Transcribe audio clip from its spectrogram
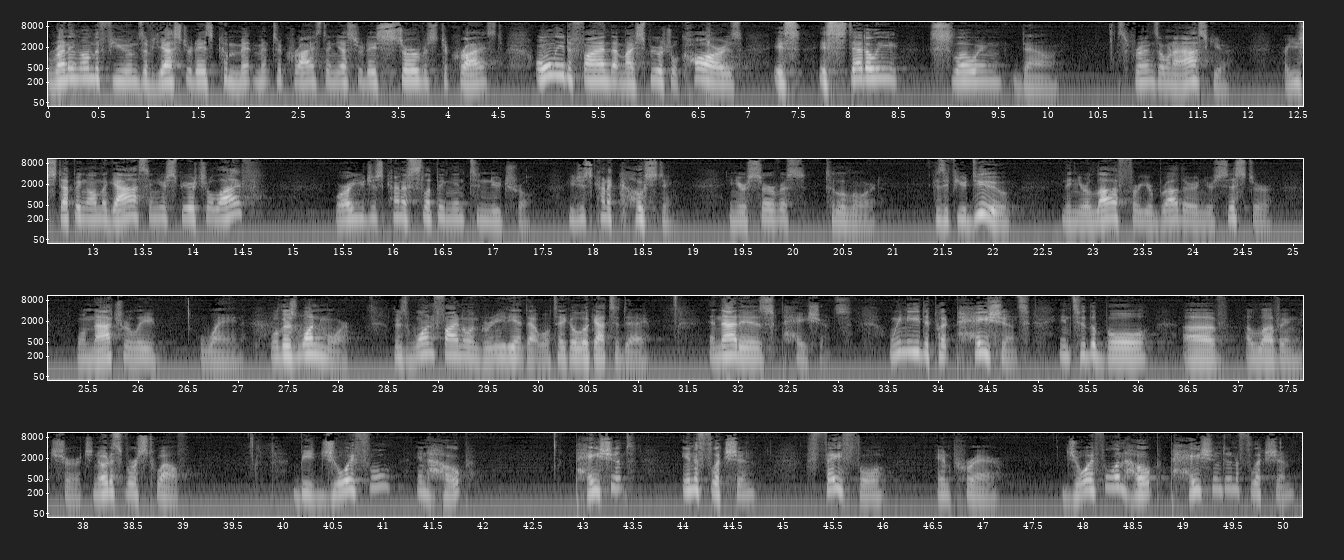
running on the fumes of yesterday's commitment to Christ and yesterday's service to Christ, only to find that my spiritual car is, is, is steadily slowing down. So, friends, I want to ask you are you stepping on the gas in your spiritual life? Or are you just kind of slipping into neutral? You're just kind of coasting in your service to the Lord. Because if you do, then your love for your brother and your sister will naturally wane. Well, there's one more. There's one final ingredient that we'll take a look at today, and that is patience. We need to put patience into the bowl of a loving church. Notice verse 12. Be joyful in hope, patient in affliction, faithful in prayer. Joyful in hope, patient in affliction,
